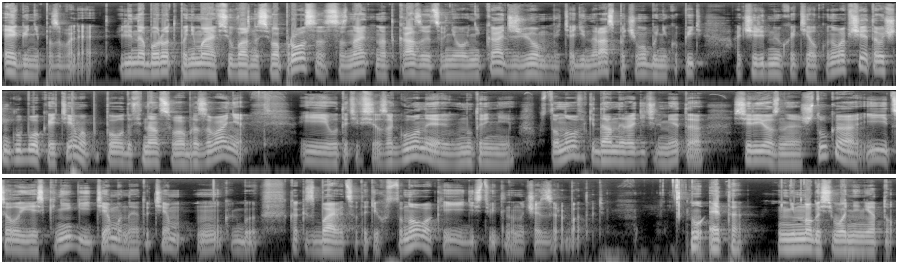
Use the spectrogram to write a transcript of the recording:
Эго не позволяет. Или наоборот, понимая всю важность вопроса, сознательно отказывается в него вникать, живем ведь один раз, почему бы не купить очередную хотелку. Но вообще это очень глубокая тема по поводу финансового образования – и вот эти все загоны, внутренние установки, данные родителями, это серьезная штука, и целые есть книги и темы на эту тему, ну, как бы, как избавиться от этих установок и действительно начать зарабатывать. Ну, это немного сегодня не о том.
